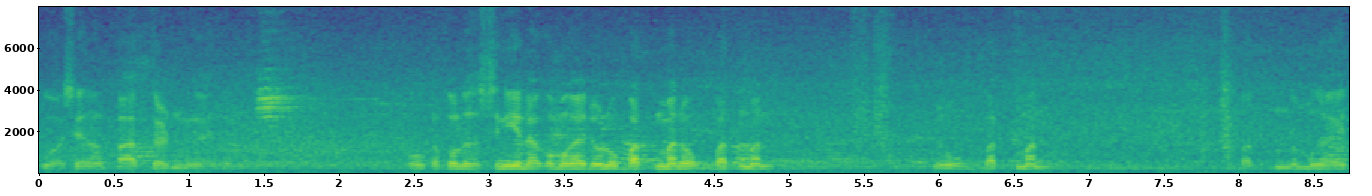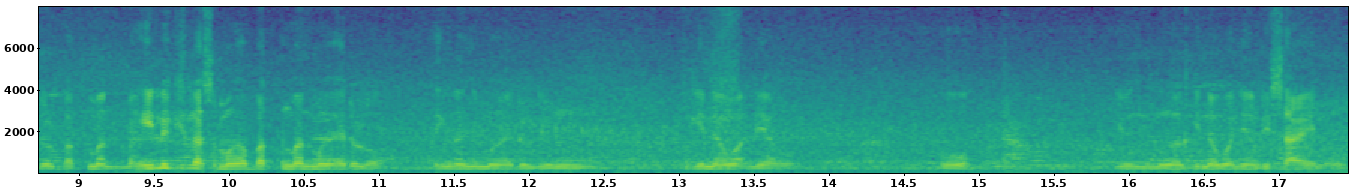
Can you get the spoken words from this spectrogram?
Kuha siya ng pattern mga idol. Oh, katulad sa sinina ko mga idol, oh, Batman oh, Batman. No, Batman. Batman mga idol, Batman. Mahilig sila sa mga Batman mga idol oh. Tingnan niyo mga idol yung ginawa niya oh. Oh. Yung mga ginawa niyang design oh.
